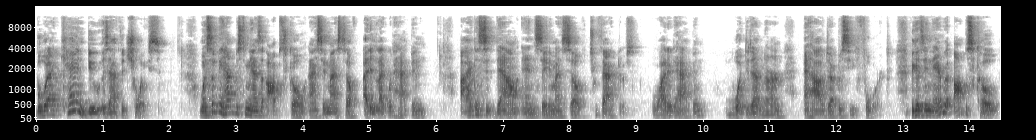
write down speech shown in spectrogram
But what I can do is I have the choice. When something happens to me as an obstacle and I say to myself, I didn't like what happened, I can sit down and say to myself two factors. Why did it happen? What did I learn? And how do I proceed forward? Because in every obstacle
